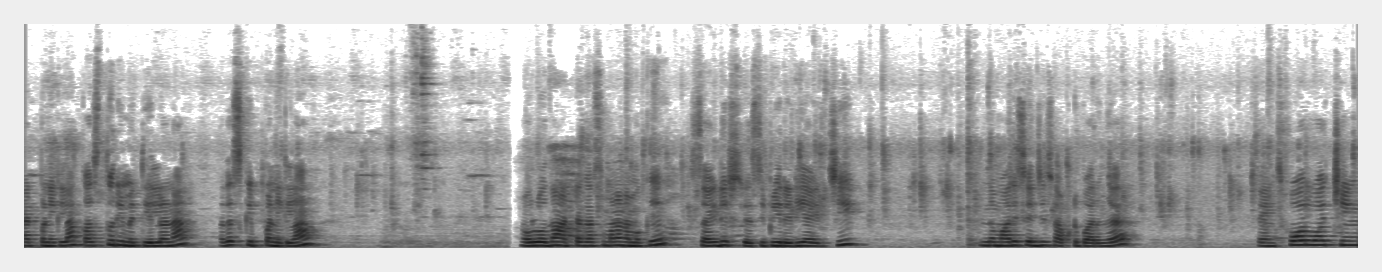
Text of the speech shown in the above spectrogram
ஆட் பண்ணிக்கலாம். கஸ்தூரி மெத்தி இல்லைன்னா அதை ஸ்கிப் பண்ணிக்கலாம். அவ்வளோதான் அட்டகாசமான நமக்கு சைட் டிஷ் ரெசிபி ரெடி ஆயிடுச்சு. இந்த மாதிரி செஞ்சு சாப்பிட்டு பாருங்கள் தேங்க்ஸ் ஃபார் வாட்சிங்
